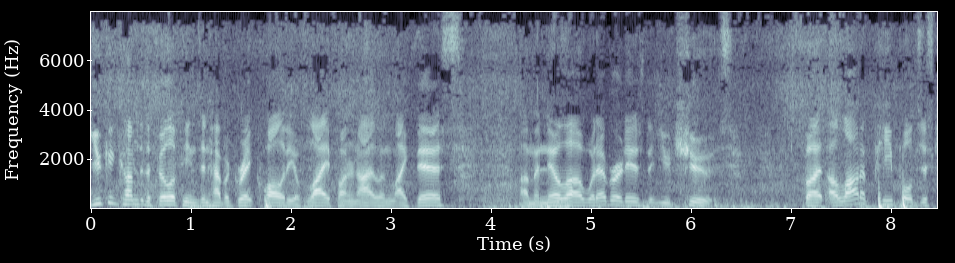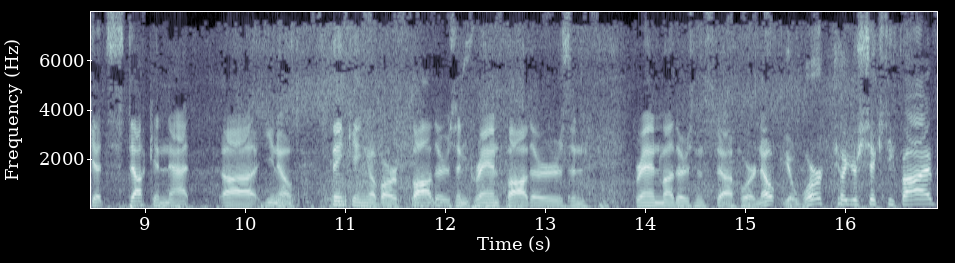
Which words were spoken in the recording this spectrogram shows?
you can come to the Philippines and have a great quality of life on an island like this uh, Manila, whatever it is that you choose. But a lot of people just get stuck in that, uh, you know, thinking of our fathers and grandfathers and grandmothers and stuff where, nope, you work till you're 65,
